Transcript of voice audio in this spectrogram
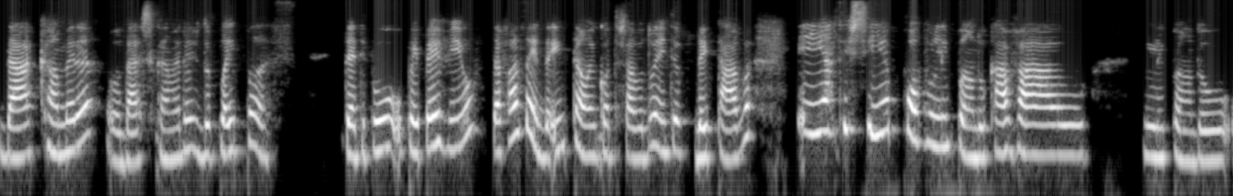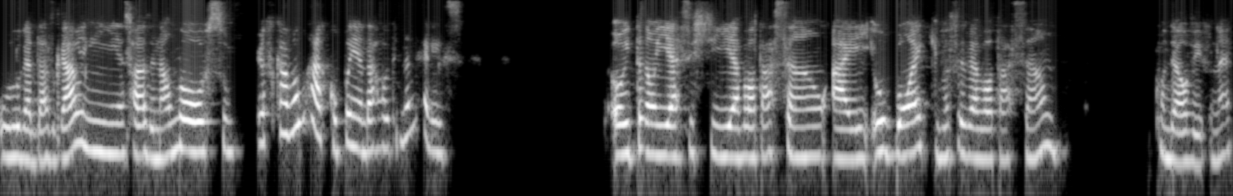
da câmera, ou das câmeras do Play Plus. tem tipo o pay-per-view da Fazenda. Então, enquanto eu estava doente, eu deitava e assistia o povo limpando o cavalo, limpando o lugar das galinhas, fazendo almoço. Eu ficava lá acompanhando a rotina deles. Ou então ia assistir a votação. Aí o bom é que você vê a votação quando é ao vivo, né?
